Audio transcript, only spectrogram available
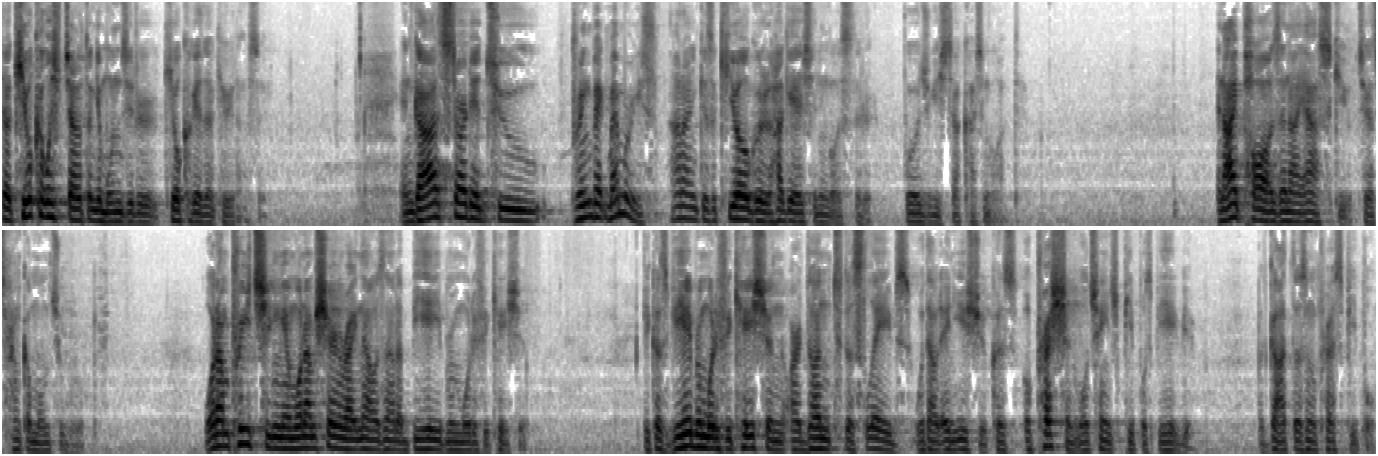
제가 기억하고 싶지 않았던 게 뭔지를 기억하게 될 기억이 났어요. And God started to bring back memories. 하나님께서 기억을 하게 하시는 것들을 보여주기 시작하신 것 같아요. And I pause and I ask you. 제가 잠깐 멈추고 물어볼게요. What I'm preaching and what I'm sharing right now is not a behavior modification. Because behavior modification are done to the slaves without any issue because oppression will change people's behavior. But God doesn't oppress people.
